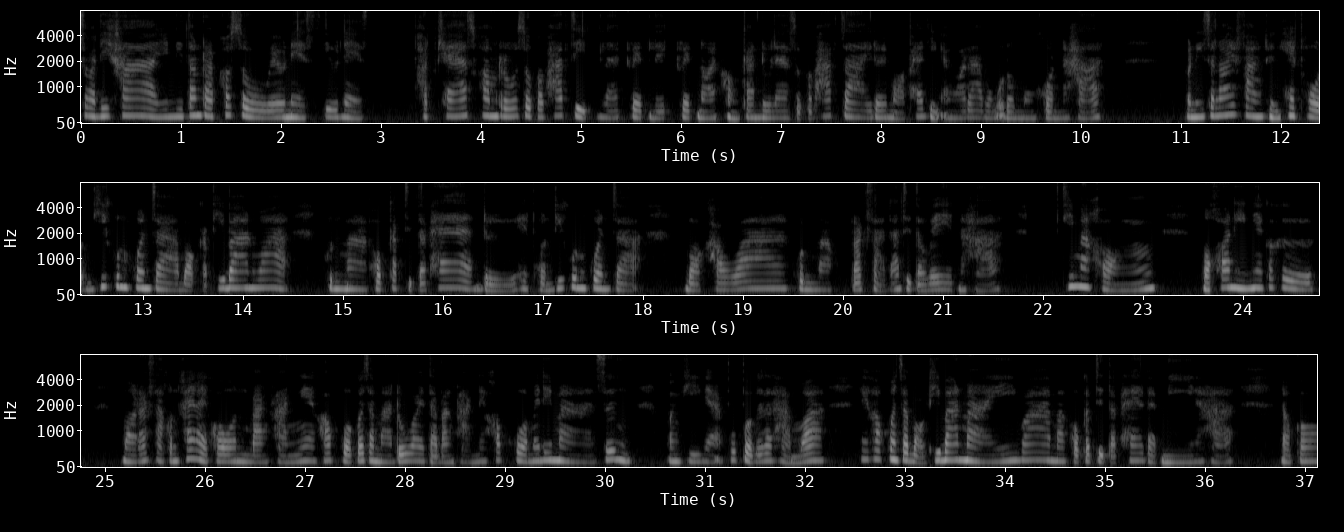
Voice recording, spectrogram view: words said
สวัสดีค่ะ ยินดีต้อนรับเข้าสู่ Wellness Illness Podcast ความรู้สุขภาพจิต และเกร็ดเล็กเกร็ดน้อยของการดูแลสุขภาพใจ โดยหมอแพทย์หญิงอังวราบงอุดมมงคลนะคะ วันนี้จะเล่าให้ฟังถึงเหตุผลที่คุณควรจะบอกกับที่บ้านว่า คุณมาพบกับจิตแพทย์ หรือเหตุผลที่คุณควรจะบอกเขาว่าคุณมารักษาด้านจิตเวชนะคะ ที่มาของหัวข้อนี้เนี่ยก็คือ หมอรักษาคนไข้หลายคนบางครั้งเนี่ยครอบครัวก็จะมาด้วย แต่บางครั้งเนี่ยครอบครัวไม่ได้มา ซึ่งบางทีเนี่ยผู้ป่วยก็จะถามว่าให้เขาควรจะบอกที่บ้านไหมว่ามาพบกับจิตแพทย์แบบนี้นะคะ แล้วก็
